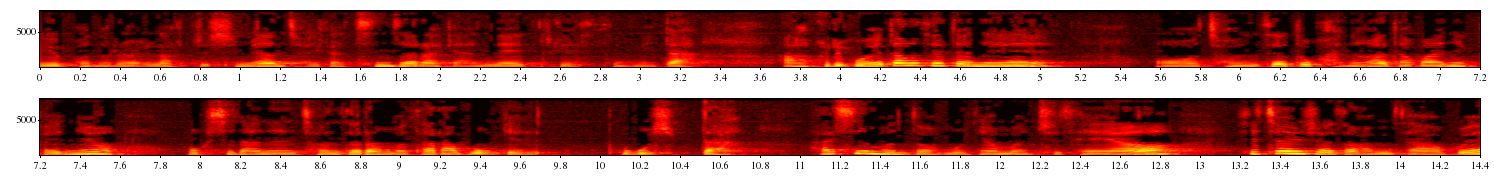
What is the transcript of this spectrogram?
위에 번호로 연락 주시면 저희가 친절하게 안내해 드리겠습니다. 아, 그리고 해당 세대는 어, 전세도 가능하다고 하니까요. 혹시 나는 전세를 한번 살아보게, 보고 싶다. 하신 분도 문의 한번 주세요. 시청해주셔서 감사하고요.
